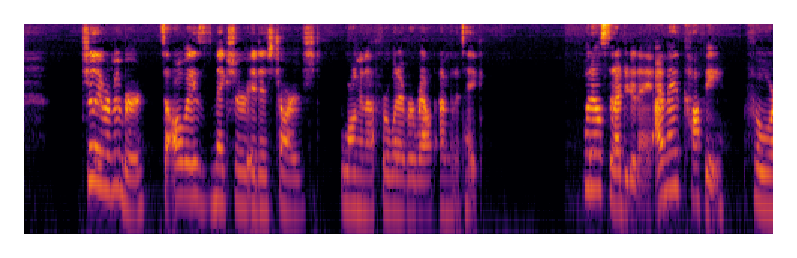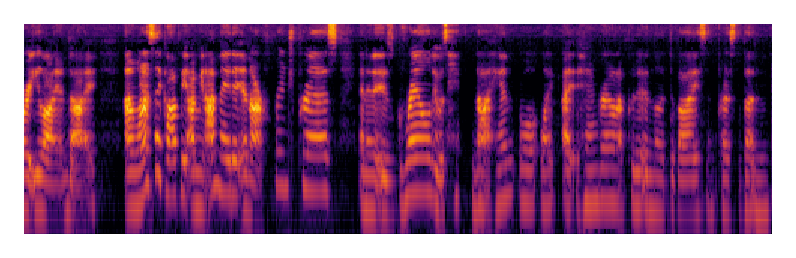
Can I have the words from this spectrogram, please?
truly remember to always make sure it is charged long enough for whatever route I'm going to take. What else did I do today? I made coffee for Eli and I. When I say coffee, I mean I made it in our French press, and it is ground. It was not hand well, like I hand ground. I put it in the device and press the button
